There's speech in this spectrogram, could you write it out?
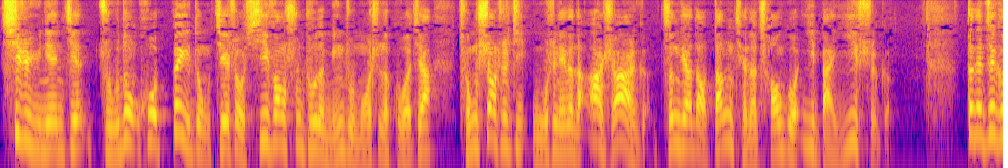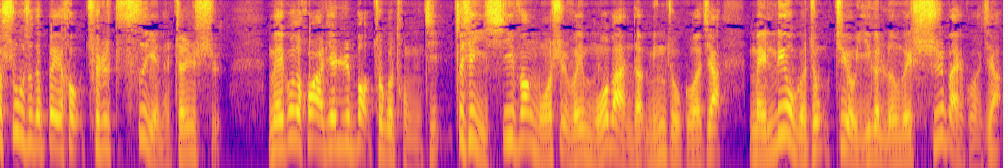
七十余年间，主动或被动接受西方输出的民主模式的国家，从上世纪五十年代的二十二个增加到当前的超过一百一十个。但在这个数字的背后，却是刺眼的真实。美国的《华尔街日报》做过统计，这些以西方模式为模板的民主国家，每六个中就有一个沦为失败国家。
